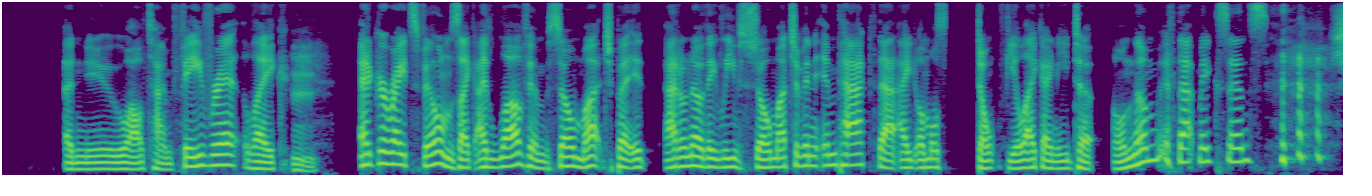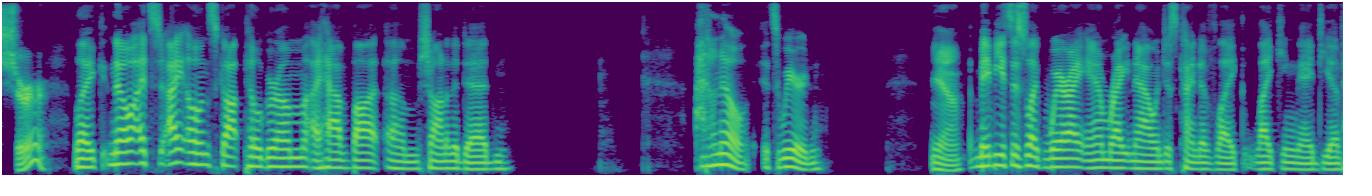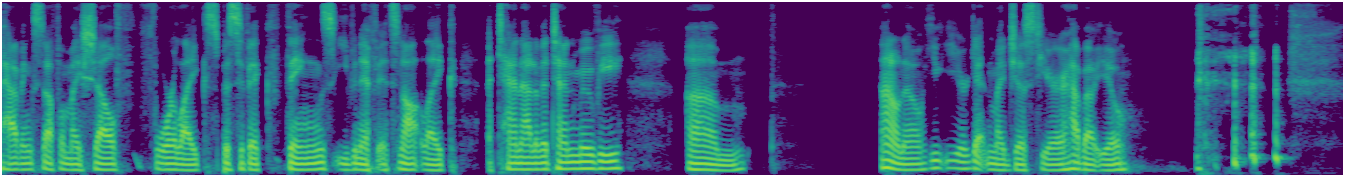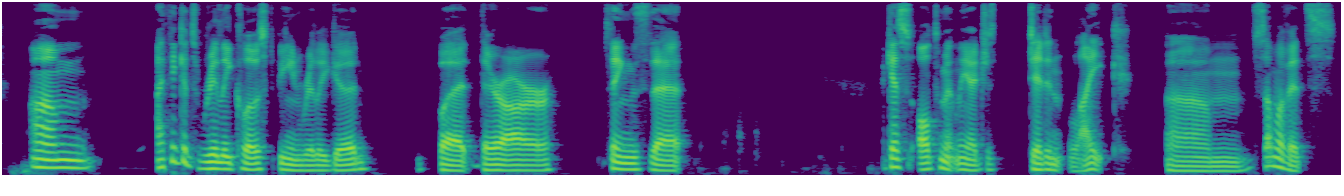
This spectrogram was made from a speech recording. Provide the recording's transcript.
a new all-time favorite. Like Mm. Edgar Wright's films, like I love him so much, but it I don't know, they leave so much of an impact that I almost don't feel like I need to own them, if that makes sense. Sure. like, no, it's I own Scott Pilgrim. I have bought um Shaun of the Dead. I don't know. It's weird. Yeah. Maybe it's just like where I am right now and just kind of like liking the idea of having stuff on my shelf for like specific things, even if it's not like a 10 out of a 10 movie. Um, I don't know. You, you're getting my gist here. How about you? um, I think it's really close to being really good, but there are things that I guess ultimately I just didn't like. Um, some of it's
